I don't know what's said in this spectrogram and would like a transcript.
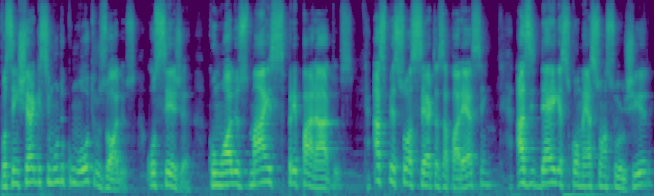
você enxerga esse mundo com outros olhos, ou seja, com olhos mais preparados. As pessoas certas aparecem, as ideias começam a surgir,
